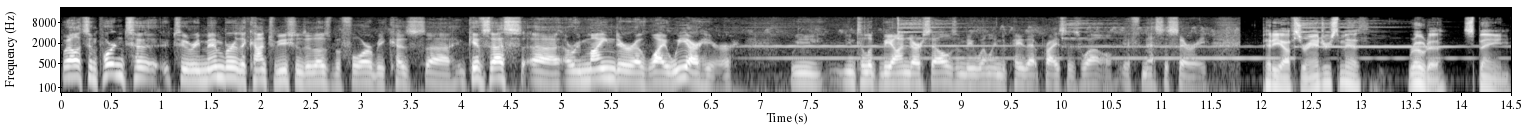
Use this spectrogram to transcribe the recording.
Well, it's important to, to remember the contributions of those before because uh, it gives us uh, a reminder of why we are here. We need to look beyond ourselves and be willing to pay that price as well, if necessary. Petty Officer Andrew Smith, Rota, Spain.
